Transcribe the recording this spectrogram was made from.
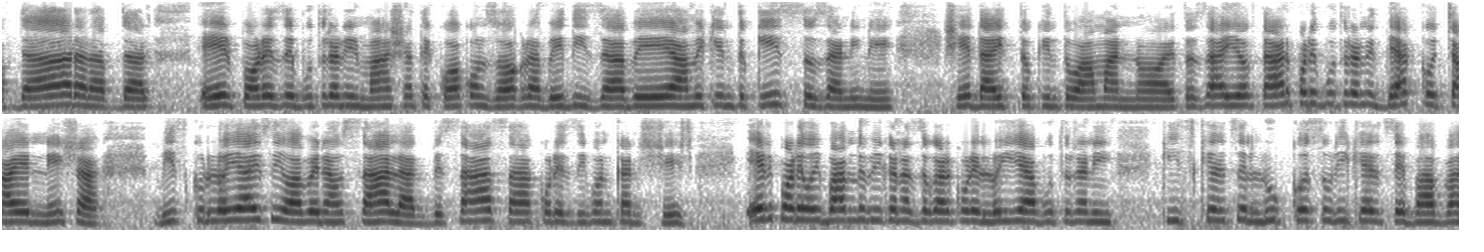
আবদার আর আবদার। এরপরে যে বুতুরানির মার সাথে কখন ঝগড়া বেঁধি যাবে, আমি কিন্তু কিচ্ছু জানি নে। সে দায়িত্ব কিন্তু আমার নয়। তো যাই হোক, তারপরে ভুতুরানি দেখো চায়ের নেশা। বিস্কুট লইয়া আইসি হবে না, চা লাগবে। চা চা করে জীবনকান শেষ। এরপরে ওই বান্ধবীখানা জোগাড় করে লইয়া ভুতুরানি কিস খেলছে লুক কচুরি খেলছে। বাবা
